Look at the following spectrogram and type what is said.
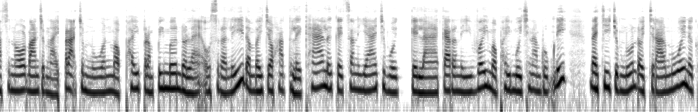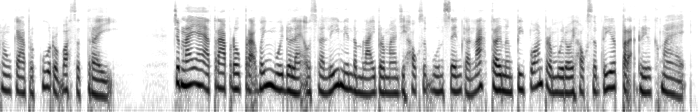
Arsenal បានចំណាយប្រាក់ចំនួន27,000ដុល្លារអូស្ត្រាលីដើម្បីចុះហត្ថលេខាលើកិច្ចសន្យាជាមួយកីឡាករនីវ័យ21ឆ្នាំរូបនេះដែលជាចំនួនដ៏ច្រើនមួយនៅក្នុងការប្រកួតរបស់ស្ត្រីចំណែកឯអត្រាប្តូរប្រាក់វិញ1ដុល្លារអូស្ត្រាលីមានតម្លៃប្រមាណជា64សេនកន្លះត្រូវនឹង2660រៀលប្រាក់រៀលខ្មែរ។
